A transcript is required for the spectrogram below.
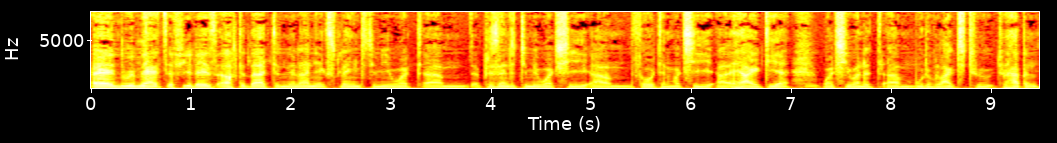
And we met a few days after that, and Melanie explained to me what, um, presented to me what she um, thought and what she, uh, her idea, mm. what she wanted, um, would have liked to, to happen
